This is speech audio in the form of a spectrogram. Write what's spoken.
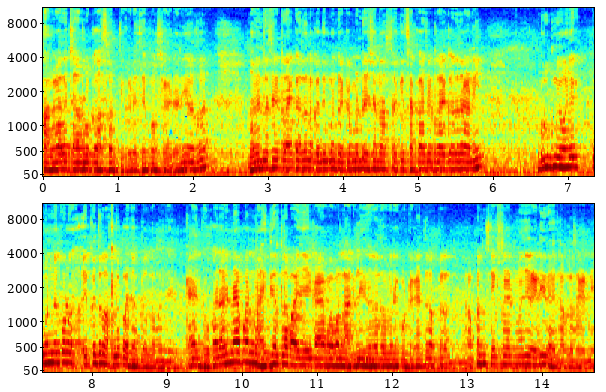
सांगायला चार लोक असतात तिकडे सेफ साईड आणि असं नवीन रस्ते ट्राय करताना कधी पण रेकमेंडेशन असतं की सकाळचे ट्राय करायचं आणि ग्रुपने म्हणजे कोण ना कोण एकत्र असलं पाहिजे आपल्याला म्हणजे काय धोकादारी नाही पण माहिती असलं पाहिजे काय बाबा लागली गरज वगैरे कुठे काय तर आपल्याला आपण सेफ साईड म्हणजे रेडी राहायचं आपल्या साईडने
